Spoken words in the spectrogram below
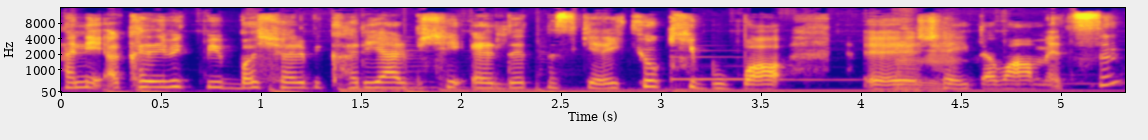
hani akademik bir başarı, bir kariyer bir şey elde etmesi gerekiyor ki bu bağ, e, şey devam etsin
